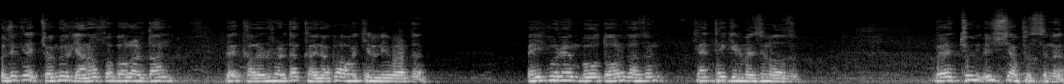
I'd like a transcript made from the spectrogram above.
Özellikle kömür yanan sobalardan ve kaloriferden kaynaklı hava kirliliği vardı. Mecburen bu doğalgazın kente girmesi lazım. Ve tüm üst yapısını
